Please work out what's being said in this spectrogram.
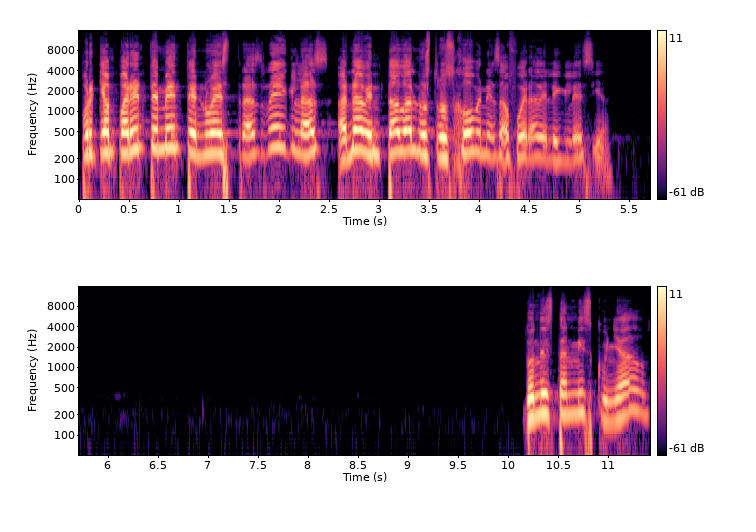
Porque aparentemente nuestras reglas han aventado a nuestros jóvenes afuera de la iglesia. ¿Dónde están mis cuñados?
